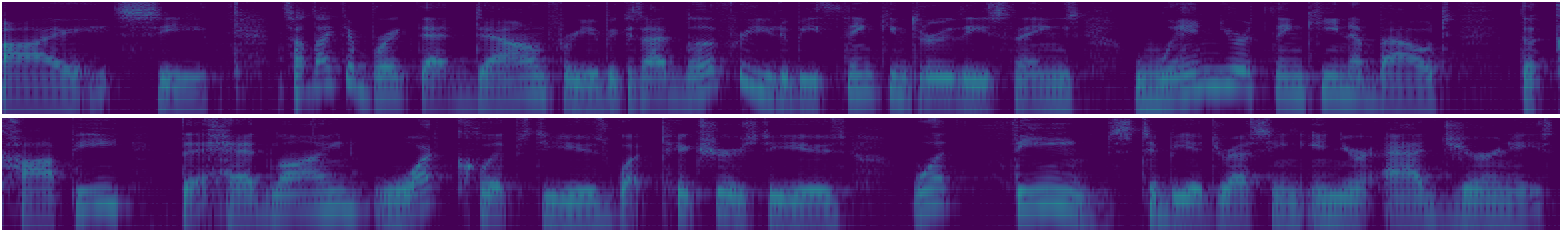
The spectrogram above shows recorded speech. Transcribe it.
I see. So I'd like to break that down for you because I'd love for you to be thinking through these things when you're thinking about the copy, the headline, what clips to use, what pictures to use, what themes to be addressing in your ad journeys.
